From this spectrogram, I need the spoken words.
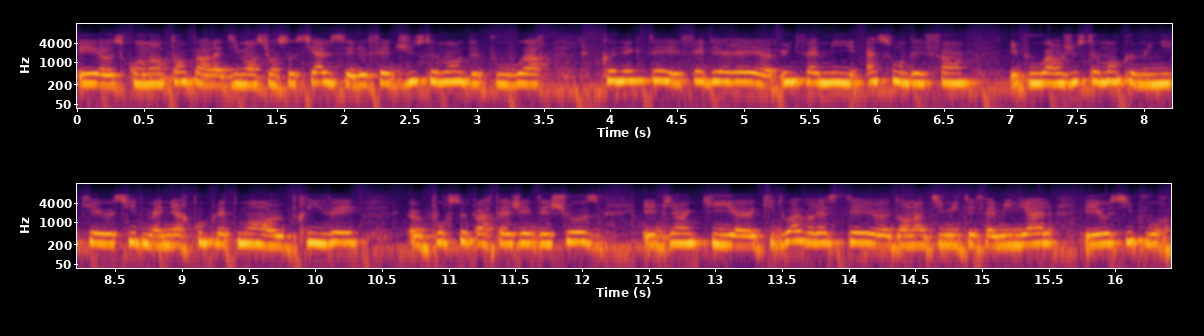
et euh, ce qu'on entend par la dimension sociale, c'est le fait justement de pouvoir connecter et fédérer euh, une famille à son défunt et pouvoir justement communiquer aussi de manière complètement euh, privée pour se partager des choses eh bien, qui, qui doivent rester dans l'intimité familiale et aussi pour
